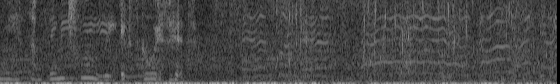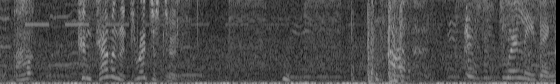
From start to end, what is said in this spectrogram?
Me something truly exquisite. Uh, contaminants registered. We're leaving.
